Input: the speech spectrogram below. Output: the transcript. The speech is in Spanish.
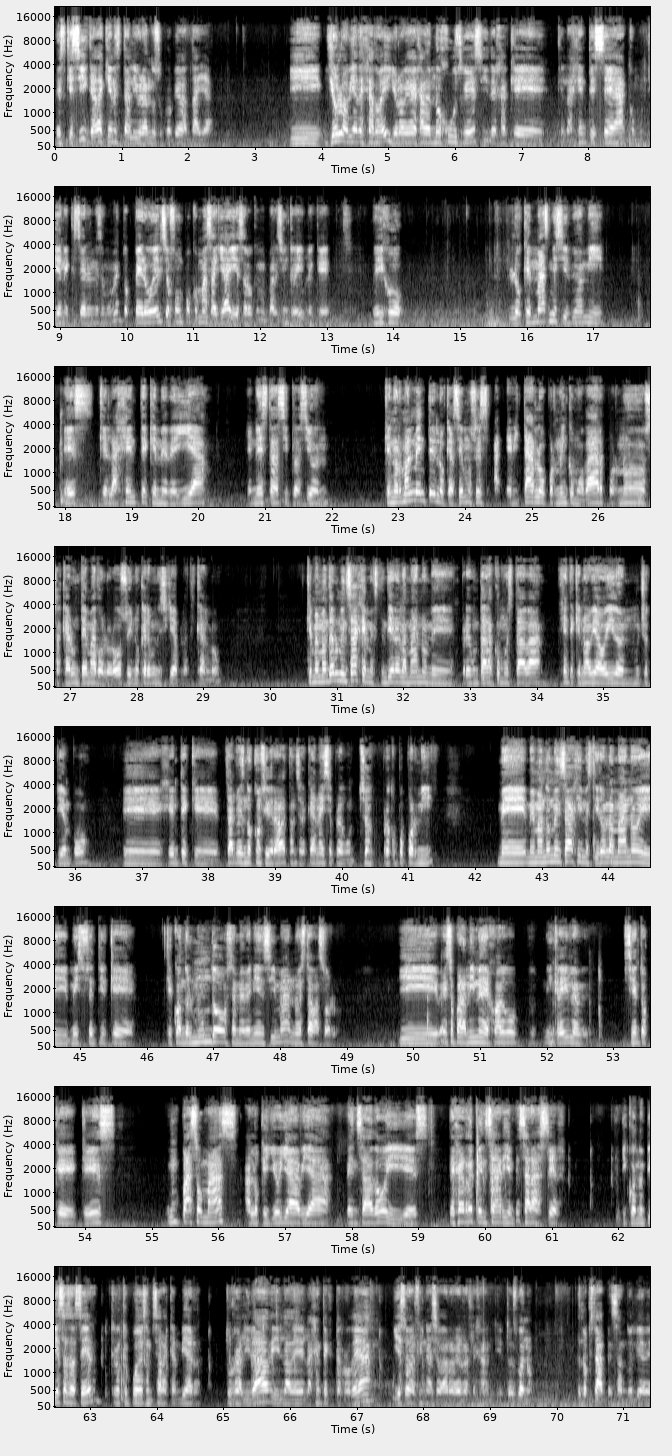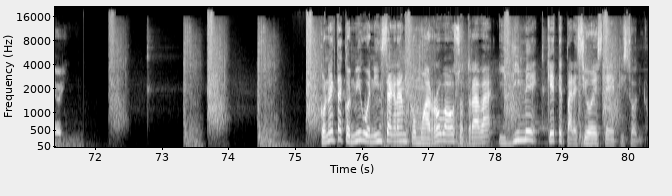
es que sí, cada quien está librando su propia batalla, y yo lo había dejado ahí, yo lo había dejado, no juzgues y deja que, la gente sea como tiene que ser en ese momento. Pero él se fue un poco más allá y es algo que me pareció increíble, que me dijo, lo que más me sirvió a mí es que la gente que me veía en esta situación, que normalmente lo que hacemos es evitarlo por no incomodar, por no sacar un tema doloroso y no queremos ni siquiera platicarlo, que me mandara un mensaje, me extendiera la mano, me preguntara cómo estaba, gente que no había oído en mucho tiempo, eh, gente que tal vez no consideraba tan cercana y se, preocupó por mí. Me, me, mandó un mensaje y me estiró la mano y me hizo sentir que, que cuando el mundo se me venía encima no estaba solo. Y eso para mí me dejó algo increíble. Siento que, que es un paso más a lo que yo ya había pensado y es dejar de pensar y empezar a hacer. Y cuando empiezas a hacer, creo que puedes empezar a cambiar tu realidad y la de la gente que te rodea y eso al final se va a ver reflejado en ti. Entonces, bueno, es lo que estaba pensando el día de hoy. Conecta conmigo en Instagram como arroba osotrava y dime qué te pareció este episodio.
